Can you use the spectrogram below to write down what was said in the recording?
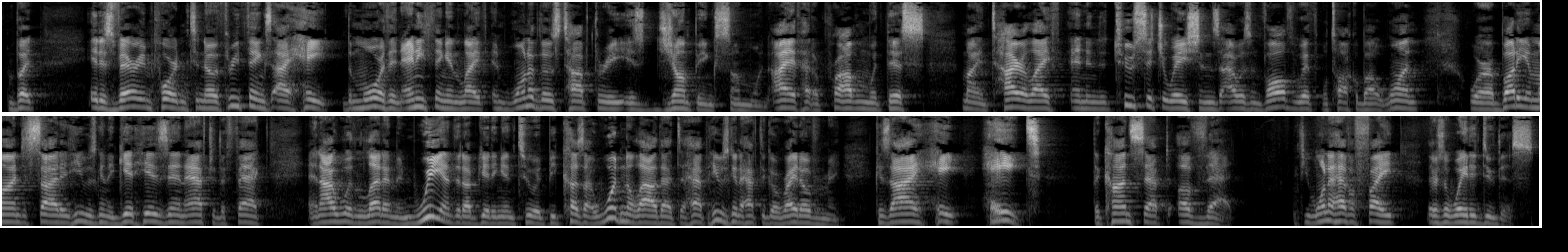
But it is very important to know three things I hate the more than anything in life. And one of those top three is jumping someone. I have had a problem with this my entire life. And in the two situations I was involved with, we'll talk about one where a buddy of mine decided he was going to get his in after the fact. And I wouldn't let him. And we ended up getting into it because I wouldn't allow that to happen. He was going to have to go right over me because I hate, hate the concept of that. If you want to have a fight, there's a way to do this.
